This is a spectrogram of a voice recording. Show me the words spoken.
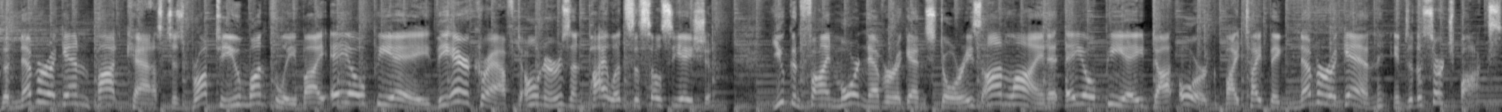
The Never Again podcast is brought to you monthly by AOPA, the Aircraft Owners and Pilots Association. You can find more Never Again stories online at AOPA.org by typing Never Again into the search box.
